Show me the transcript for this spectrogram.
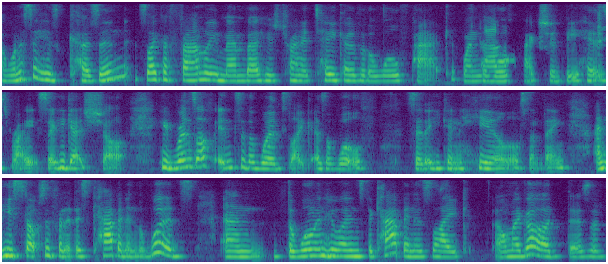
I want to say his cousin. It's like a family member who's trying to take over the wolf pack when the oh. wolf pack should be his, right? So he gets shot. He runs off into the woods like as a wolf so that he can heal or something. And he stops in front of this cabin in the woods and the woman who owns the cabin is like, oh my god, there's a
